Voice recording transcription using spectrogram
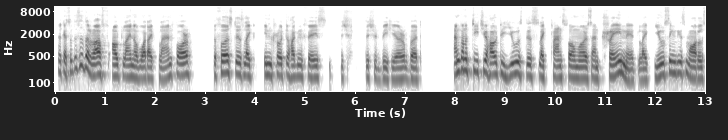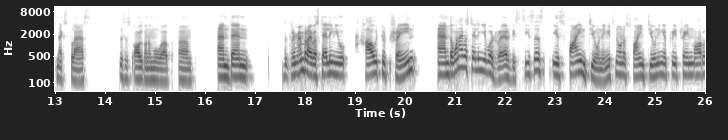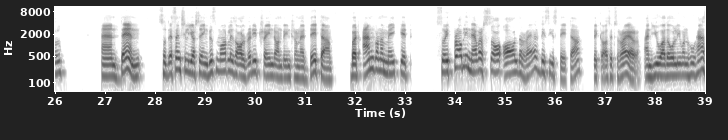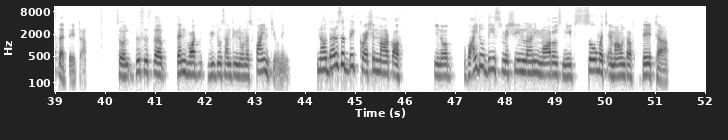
Okay, so this is the rough outline of what I planned for. The first is like intro to Hugging Face. This, this should be here, but I'm going to teach you how to use this like transformers and train it, like using these models next class. This is all going to move up. Um, and then remember, I was telling you how to train. And the one I was telling you about rare diseases is fine tuning. It's known as fine tuning a pre-trained model. And then so essentially you're saying this model is already trained on the internet data, but I'm going to make it so it probably never saw all the rare disease data because it's rare and you are the only one who has that data. So this is the, then what we do something known as fine tuning. Now there is a big question mark of, you know, why do these machine learning models need so much amount of data?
